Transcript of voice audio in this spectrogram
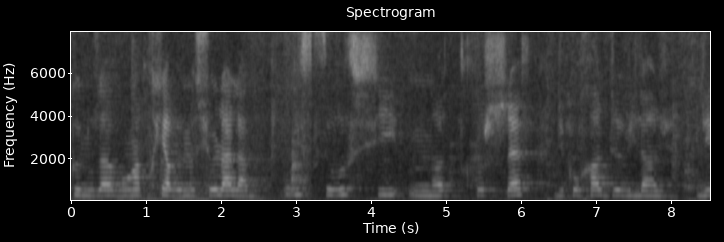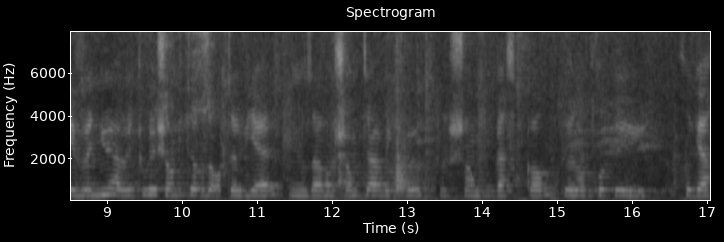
que nous avons appris avec Monsieur Lalam. Oui, c'est aussi notre chef du choral de village. Il est venu avec tous les chanteurs de Haute-Vielle. Nous avons chanté avec eux le chant gascon de notre pays. Regardez.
